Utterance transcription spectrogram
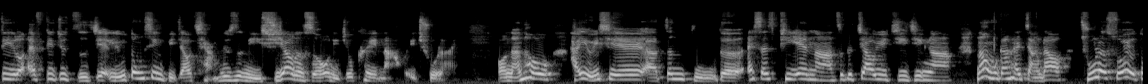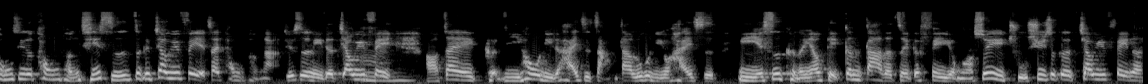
D 咯，F D 就直接流动性比较强，就是你需要的时候你就可以拿回出来。哦，然后还有一些呃政府的 S S P N 啊，这个教育基金啊。那我们刚才讲到，除了所有东西的通膨，其实这个教育费也在通膨啊。就是你的教育费啊，在可以后你的孩子长大，如果你有孩子，你也是可能要给更大的这个费用哦。所以储蓄这个教育费呢，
